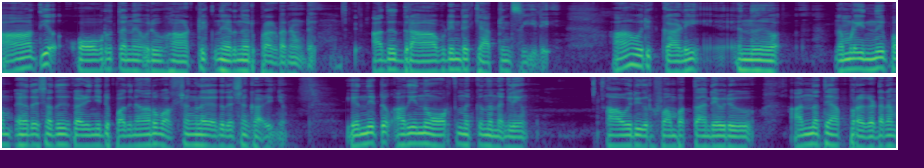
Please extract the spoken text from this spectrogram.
ആദ്യ ഓവറിൽ തന്നെ ഒരു ഹാട്രിക് നേടുന്ന ഒരു പ്രകടനമുണ്ട്. അത് ദ്രാവിഡിന്റെ ക്യാപ്റ്റൻസിയിൽ ആ ഒരു കളി എന്ന് നമ്മൾ ഇന്നിപ്പം ഏകദേശം അത് കഴിഞ്ഞിട്ട് പതിനാറ് വർഷങ്ങൾ ഏകദേശം കഴിഞ്ഞു. എന്നിട്ടും അത് ഇന്ന് ഓർത്ത് നിൽക്കുന്നുണ്ടെങ്കിൽ ആ ഒരു ഇർഫാൻ പത്താന്റെ ഒരു അന്നത്തെ ആ പ്രകടനം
